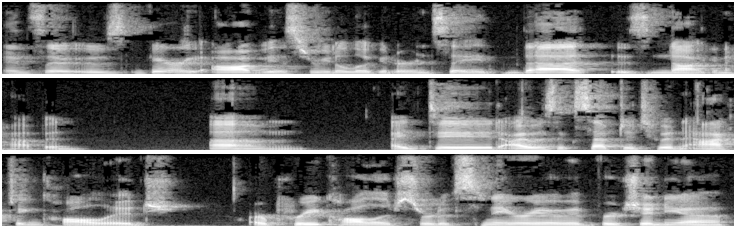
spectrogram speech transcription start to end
and so it was very obvious for me to look at her and say that is not going to happen. Um, i did i was accepted to an acting college or pre-college sort of scenario in virginia.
